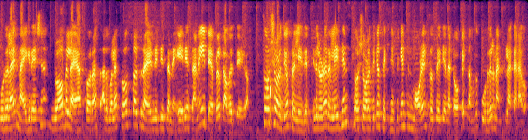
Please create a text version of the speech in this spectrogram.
കൂടുതലായി മൈഗ്രേഷൻ ഗ്ലോബൽ ഡയാസ്പോറാസ് അതുപോലെ ക്രോസ് കൾച്ചർ ഐഡന്റിറ്റീസ് എന്ന ഏരിയസ് ആണ് ഈ പേപ്പർ കവർ ചെയ്യുക. സോഷ്യോളജി ഓഫ് റിലീജിയൻ ഇതിലൂടെ religions sociological significance in modern society എന്ന ടോപ്പിക് നമുക്ക് കൂടുതൽ മനസ്സിലാക്കാനാകും.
